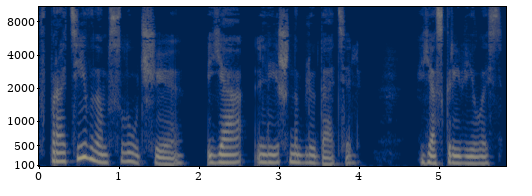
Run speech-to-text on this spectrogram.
В противном случае я лишь наблюдатель. Я скривилась.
